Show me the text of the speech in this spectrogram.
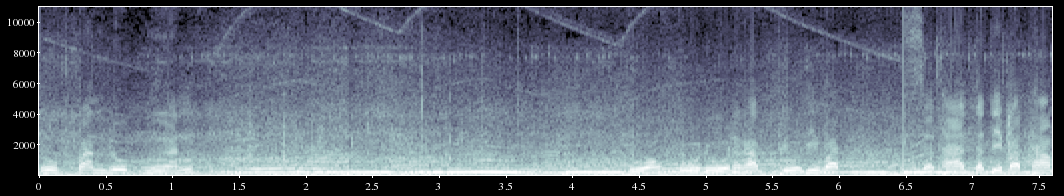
รูปปั้นรูปเหมือนหลวงปู่ดูนะครับ อยู่ที่วัดสถานปฏิบัติธรรม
